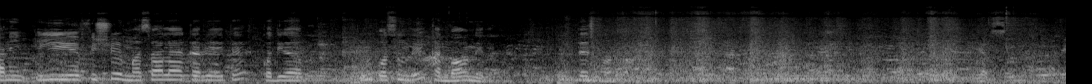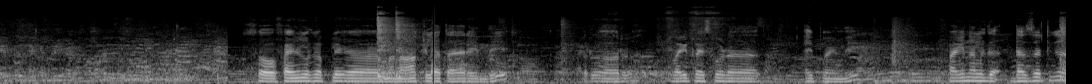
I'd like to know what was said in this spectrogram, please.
కానీ ఈ ఫిష్ మసాలా కర్రీ అయితే కొద్దిగా పులుపు వస్తుంది కానీ బాగుంది ఇది టేస్ట్ బాగుంది. సో ఫైనల్గా ప్లే మన ఆకిలా తయారైంది. వైట్ రైస్ కూడా అయిపోయింది. ఫైనల్గా డెజర్ట్గా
